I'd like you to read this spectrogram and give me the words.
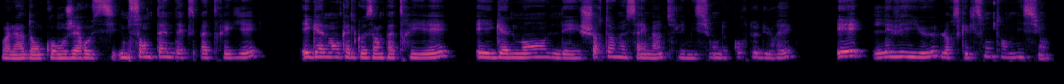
Voilà, donc on gère aussi une centaine d'expatriés, également quelques impatriés, et également les short-term assignments, les missions de courte durée, et les VIE lorsqu'ils sont en mission.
